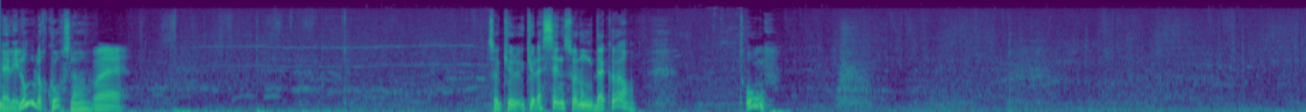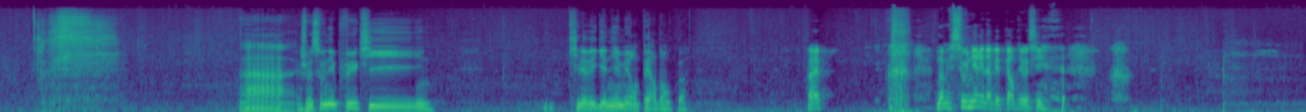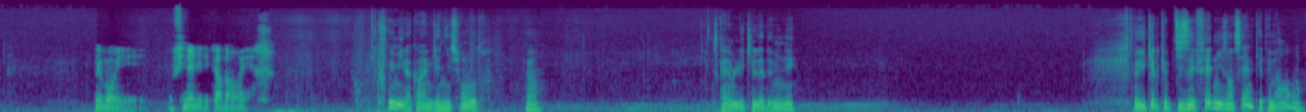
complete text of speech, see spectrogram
Mais elle est longue leur course là. Ouais. Que, que la scène soit longue, d'accord. Oh Ah, je me souvenais plus qu'il qu'il avait gagné mais en perdant quoi. Ouais. non mais souvenir il avait perdu aussi. mais bon, il... Au final, il est perdant, ouais. Oui, mais il a quand même gagné sur l'autre. C'est quand même lui qui l'a dominé. Il y a eu quelques petits effets de mise en scène qui étaient marrants.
